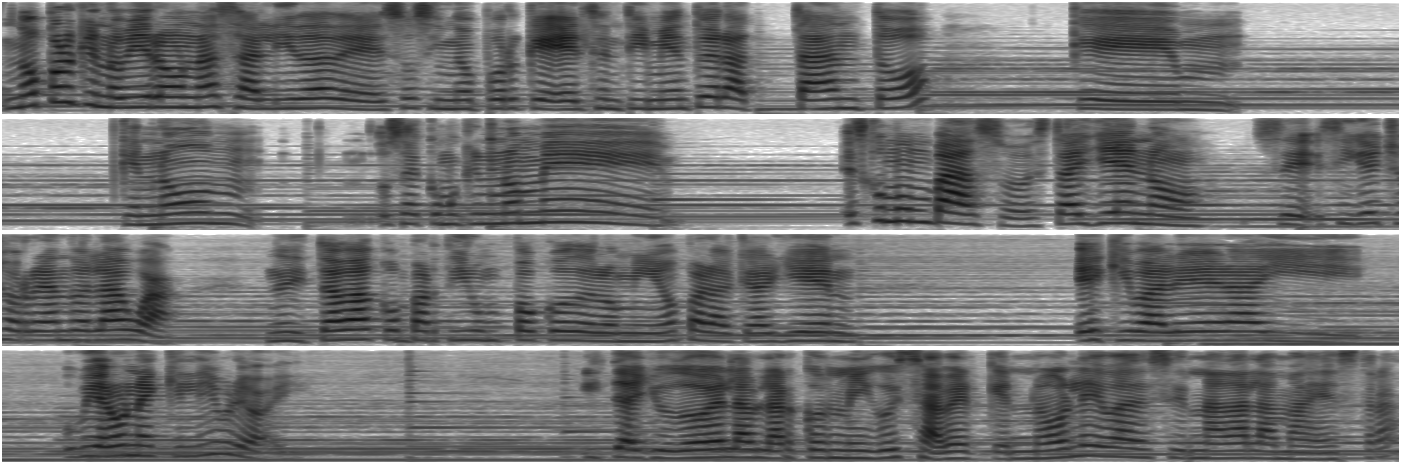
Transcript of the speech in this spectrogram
no porque no hubiera una salida de eso, sino porque el sentimiento era tanto que, mm, que no, o sea, como que no me... Es como un vaso, está lleno, se sigue chorreando el agua. Necesitaba compartir un poco de lo mío para que alguien equivaliera y hubiera un equilibrio ahí. ¿Y te ayudó el hablar conmigo y saber que no le iba a decir nada a la maestra?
